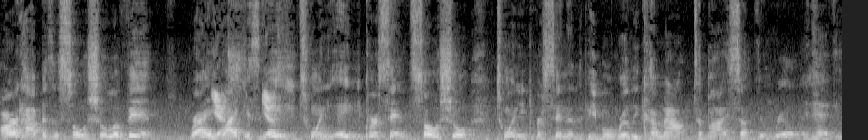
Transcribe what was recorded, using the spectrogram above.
Art Hop is a social event, right? Yes, Like it's yes. 80 20, 80 percent social, twenty percent of the people really come out to buy something real and heavy.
